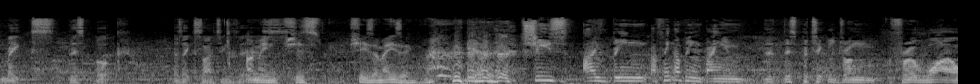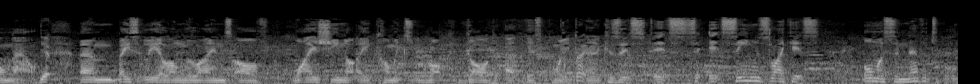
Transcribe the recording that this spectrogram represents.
makes this book as exciting as it is? I mean, she's she's amazing. She's. I've been. I think I've been banging th- this particular drum for a while now. Yep. Um, basically, along the lines of why is she not a comics rock god at this point? Right. Because it's it's it seems like it's almost inevitable.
